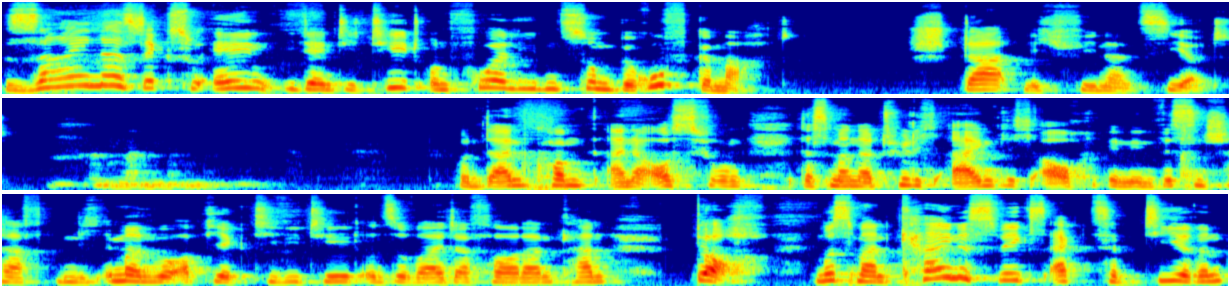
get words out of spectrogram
seiner sexuellen Identität und Vorlieben zum Beruf gemacht. Staatlich finanziert. Und dann kommt eine Ausführung, dass man natürlich eigentlich auch in den Wissenschaften nicht immer nur Objektivität und so weiter fordern kann. Doch muss man keineswegs akzeptieren,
